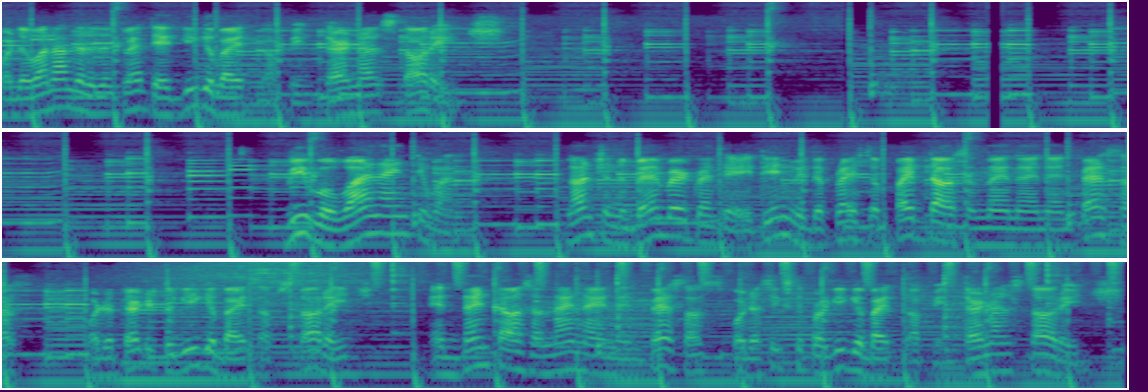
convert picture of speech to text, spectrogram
for the 128GB of internal storage. Vivo Y91 launched in November 2018 with the price of 5,999 pesos for the 32GB of storage and 9,999 pesos for the 64GB of internal storage.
